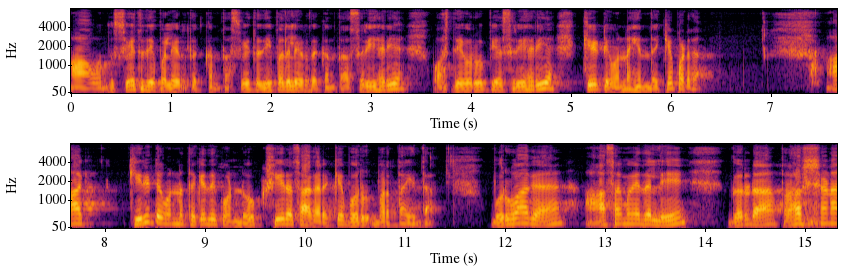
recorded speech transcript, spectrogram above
ಆ ಒಂದು ಶ್ವೇತದೀಪದಲ್ಲಿ ಇರತಕ್ಕಂಥ ಶ್ವೇತದೀಪದಲ್ಲಿ ಇರತಕ್ಕಂಥ ಶ್ರೀಹರಿಯ ವಾಸುದೇವ ರೂಪಿಯ ಶ್ರೀಹರಿಯ ಕಿರೀಟವನ್ನು ಹಿಂದಕ್ಕೆ ಪಡೆದ. ಆ ಕಿರೀಟವನ್ನು ತೆಗೆದುಕೊಂಡು ಕ್ಷೀರಸಾಗರಕ್ಕೆ ಬರು, ಬರ್ತಾ ಇದ್ದ. ಬರುವಾಗ ಆ ಸಮಯದಲ್ಲಿ ಗರುಡ ಪ್ರಹರ್ಷಣ,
